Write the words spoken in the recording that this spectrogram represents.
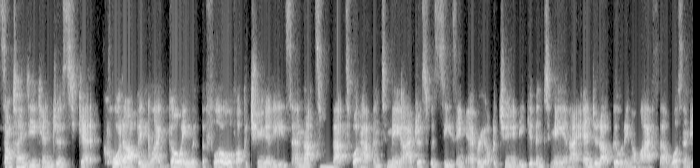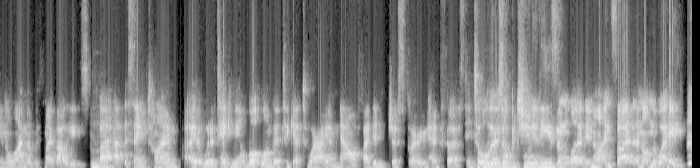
sometimes you can just get caught up in like going with the flow of opportunities. And that's mm. that's what happened to me. I just was seizing every opportunity given to me. And I ended up building a life that wasn't in alignment with my values. Mm. But at the same time, it would have taken me a lot longer to get to where I am now if I didn't just go headfirst into all those opportunities and learn in hindsight and on the way.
